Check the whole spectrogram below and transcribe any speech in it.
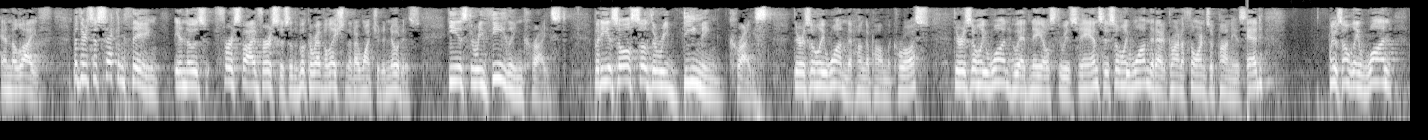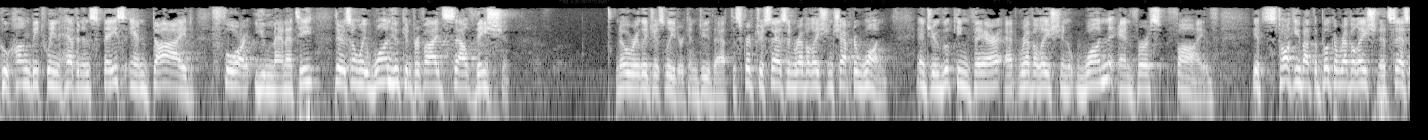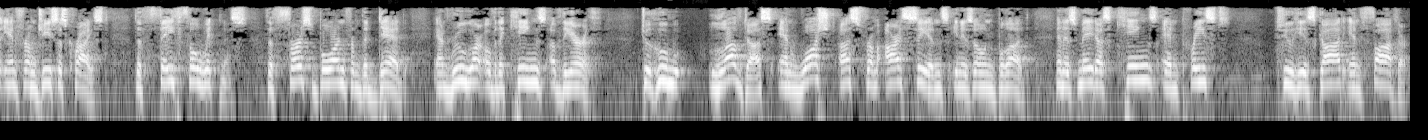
and the life. But there's a second thing in those first five verses of the book of Revelation that I want you to notice. He is the revealing Christ, but he is also the redeeming Christ. There is only one that hung upon the cross. There is only one who had nails through his hands. There's only one that had a crown of thorns upon his head. There's only one who hung between heaven and space and died for humanity. There's only one who can provide salvation. No religious leader can do that. The scripture says in Revelation chapter 1, and you're looking there at Revelation 1 and verse 5. It's talking about the book of Revelation. It says, and from Jesus Christ, the faithful witness, the firstborn from the dead, and ruler over the kings of the earth, to whom loved us and washed us from our sins in his own blood, and has made us kings and priests to his God and Father.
